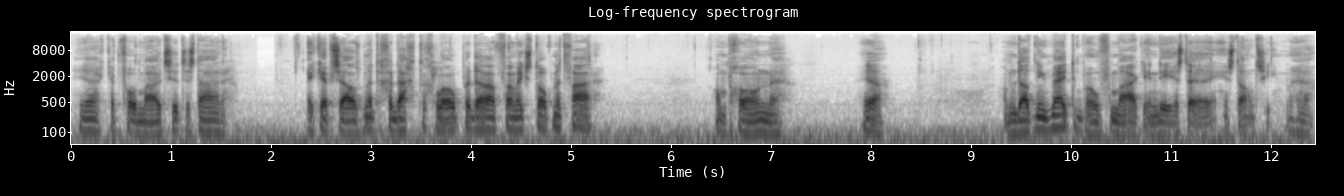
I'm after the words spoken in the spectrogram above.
ja, ik heb voor me uit zitten staren. Ik heb zelfs met de gedachte gelopen van ik stop met varen. Om gewoon, uh, ja, om dat niet mee te hoeven maken in de eerste instantie. Maar ja,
